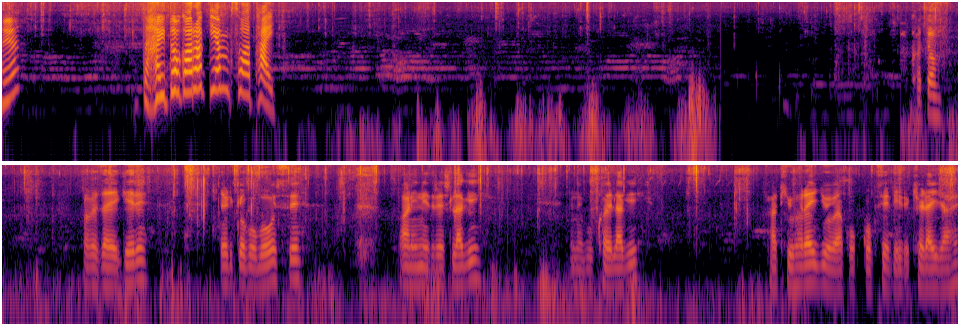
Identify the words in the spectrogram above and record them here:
હે? થાય તો કરો, કેમ સ્વ થાય? ખતમ. હવે જાય ઘેરે તડકો બહુ બહુ જ છે પાણીની ત્રેસ લાગી અને ભૂખાઈ લાગી કાઠિયું હરાઈ ગયું હવે આ કોક કોક છે તે ખેડાઈ જાય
